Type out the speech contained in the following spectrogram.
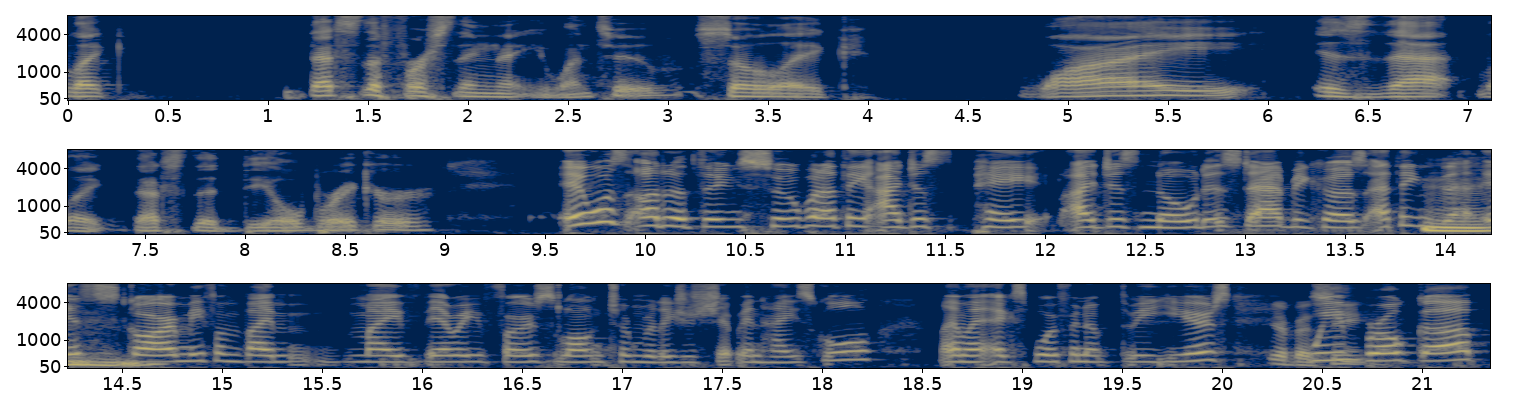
like, that's the first thing that you went to. So, like, why is that like that's the deal breaker? It was other things too, but I think I just pay. I just noticed that because I think that it Mm. scarred me from my my very first long term relationship in high school, like my ex boyfriend of three years. yeah, but we see, broke up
